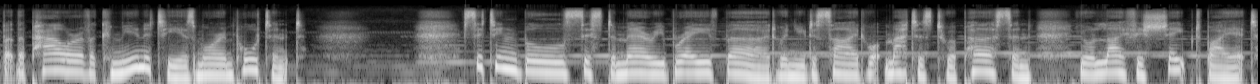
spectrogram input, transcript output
but the power of a community is more important. Sitting Bull's sister Mary Brave Bird, when you decide what matters to a person, your life is shaped by it.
